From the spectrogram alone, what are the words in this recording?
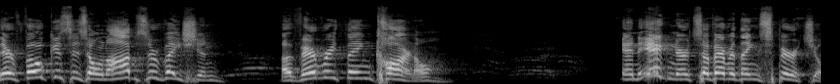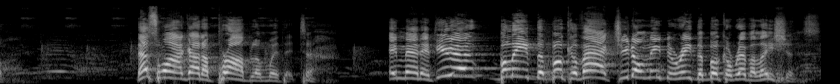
Their focus is on observation of everything carnal and ignorance of everything spiritual. That's why I got a problem with it. Amen. If you don't believe the book of Acts, you don't need to read the book of Revelations.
